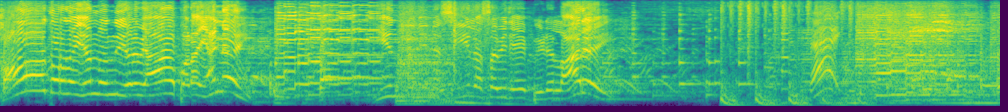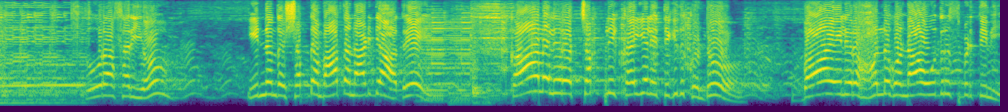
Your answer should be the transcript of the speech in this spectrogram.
ಹಾದರದ ಏನೊಂದು ಹೇಳುವ ಬಡ ಎಣ್ಣೆ ಇಂದು ನಿನ್ನ ಶೀಲ ಸವಿದೆ ಬಿಡಲಾರೆ! ದೂರ ಸರಿಯೋ? ಇನ್ನೊಂದು ಶಬ್ದ ಮಾತನಾಡಿದೆ ಆದ್ರೆ ಕಾಲಲ್ಲಿರೋ ಚಪ್ಪಲಿ ಕೈಯಲ್ಲಿ ತೆಗೆದುಕೊಂಡು ಬಾಯಲ್ಲಿರೋ ಹಲ್ಲುಗಳನ್ನ ಉದುರಿಸ್ಬಿಡ್ತೀನಿ!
